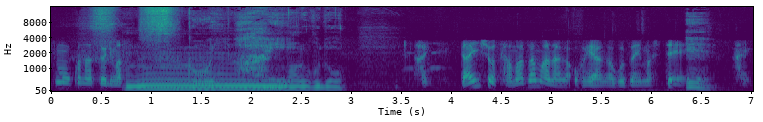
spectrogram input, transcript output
室も行っております。すごい大小さまざまなお部屋がございまして、えー、はい。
